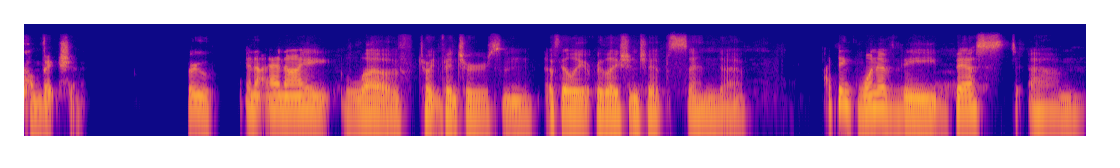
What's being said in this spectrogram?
conviction true and and i love joint ventures and affiliate relationships and uh, I think one of the best um,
